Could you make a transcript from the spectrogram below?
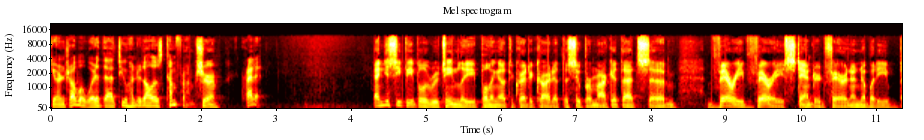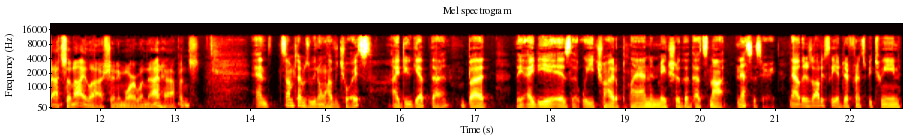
you're in trouble. Where did that two hundred dollars come from? Sure, credit. And you see people routinely pulling out the credit card at the supermarket. That's um, very, very standard fare, and nobody bats an eyelash anymore when that happens. And sometimes we don't have a choice. I do get that. But the idea is that we try to plan and make sure that that's not necessary. Now, there's obviously a difference between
